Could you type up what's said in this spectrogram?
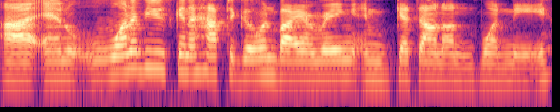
uh, and one of you is going to have to go and buy a ring and get down on one knee.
